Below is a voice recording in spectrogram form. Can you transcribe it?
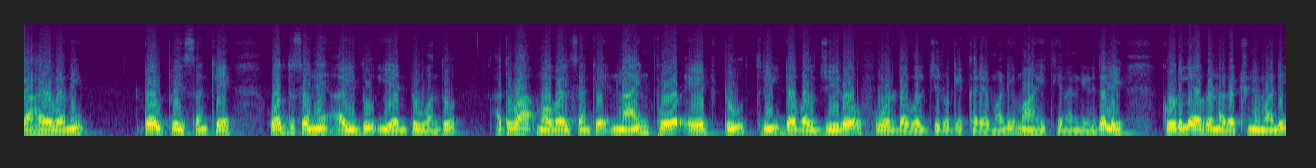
ಸಹಾಯವಾಣಿ ಟೋಲ್ ಫ್ರೀ ಸಂಖ್ಯೆ ಒಂದು ಸೊನ್ನೆ ಐದು ಎಂಟು ಒಂದು ಅಥವಾ ಮೊಬೈಲ್ ಸಂಖ್ಯೆ nine four eight two three double zero four double ಜೀರೋಗೆ ಕರೆ ಮಾಡಿ ಮಾಹಿತಿಯನ್ನು ನೀಡಿದಲ್ಲಿ ಕೂಡಲೇ ಅವರನ್ನು ರಕ್ಷಣೆ ಮಾಡಿ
